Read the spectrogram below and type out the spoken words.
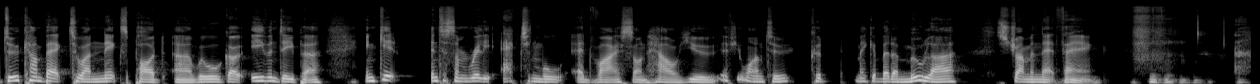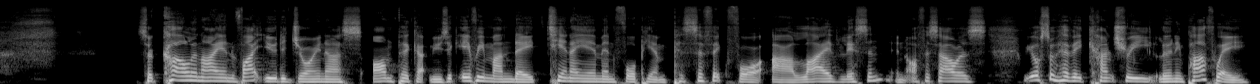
do come back to our next pod. Uh, we will go even deeper and get into some really actionable advice on how you, if you want to, could make a bit of moolah strumming that thing. So, Karl and I invite you to join us on Pickup Music every Monday, 10 a.m. and 4 p.m. Pacific for our live lesson in office hours. We also have a country learning pathway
